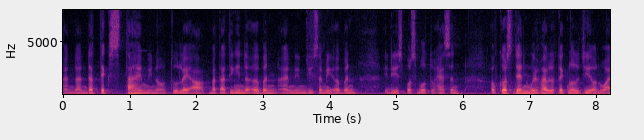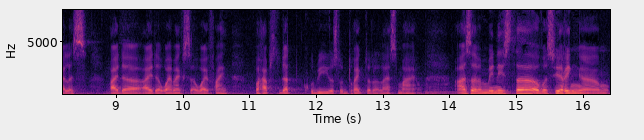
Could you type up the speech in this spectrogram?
And then that takes time, you know, to lay out. But I think in the urban and in the semi-urban, it is possible to hasten. Of course, then we'll have the technology on wireless, either, either WiMAX or Wi-Fi. Perhaps that could be used to direct to the last mile. As a minister overseeing um,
